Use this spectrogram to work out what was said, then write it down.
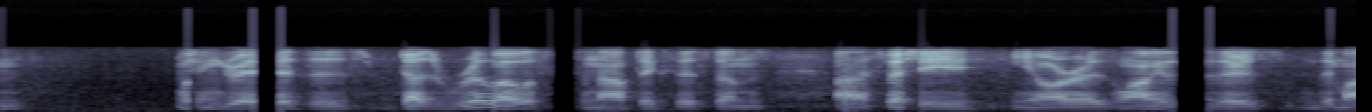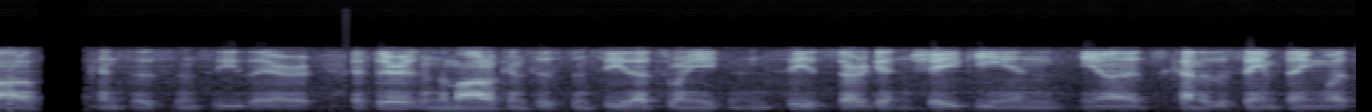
in grids is does really well with synoptic systems, uh, especially you know, or as long as there's the model consistency there. If there isn't the model consistency, that's when you can see it start getting shaky, and you know, it's kind of the same thing with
